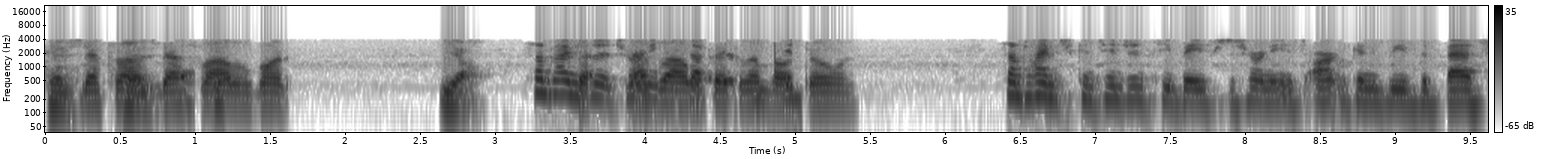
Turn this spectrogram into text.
'Cause- That's why 'cause that's why I was going. Yeah. sometimes the That, attorney that's what I was stuff thinking doesn't about doing. Sometimes contingency-based attorneys aren't going to be the best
